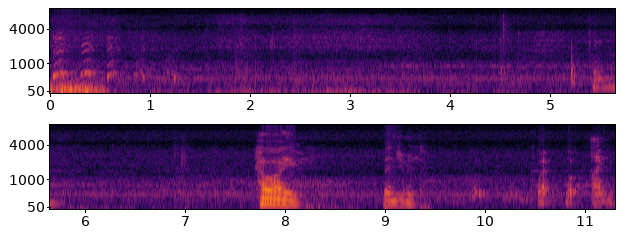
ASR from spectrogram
How are you, Benjamin? Well, well, I'm,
